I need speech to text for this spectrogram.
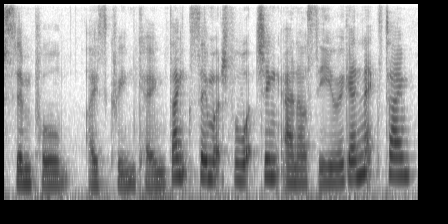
simple ice cream cone. Thanks so much for watching and I'll see you again next time.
